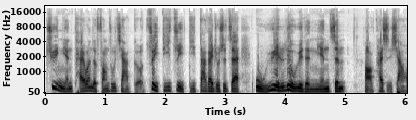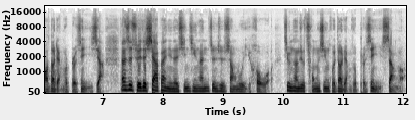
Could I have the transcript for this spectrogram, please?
去年台湾的房租价格最低最低大概就是在五月六月的年增啊，开始下滑到两个 percent 以下。但是随着下半年的新青安正式上路以后啊，基本上就重新回到两个 percent 以上了。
